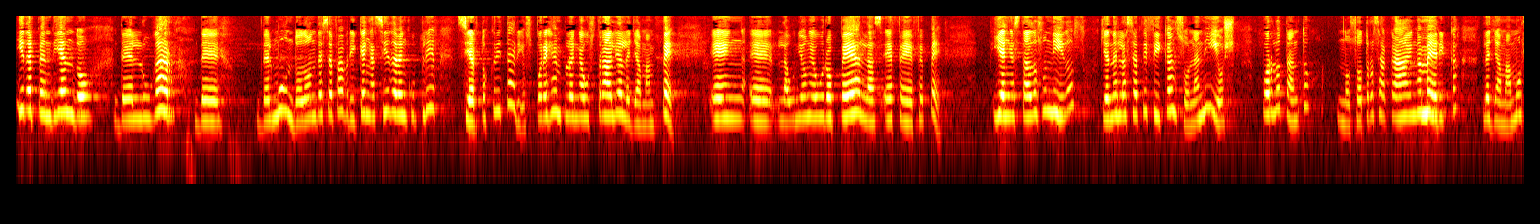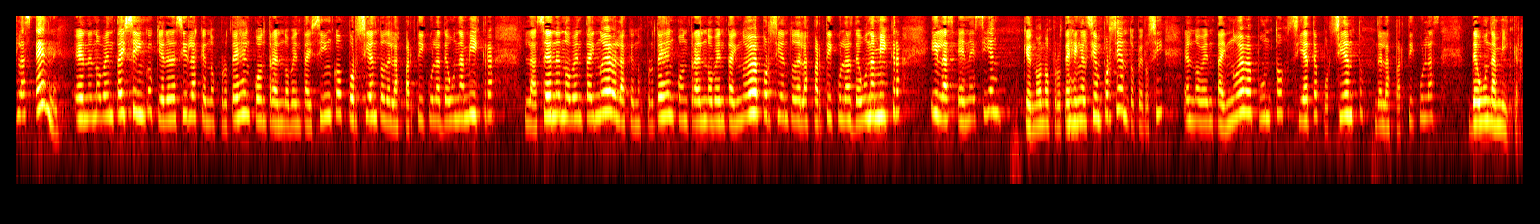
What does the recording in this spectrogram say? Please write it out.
Y dependiendo del lugar del mundo donde se fabriquen, así deben cumplir ciertos criterios. Por ejemplo, en Australia le llaman P, en eh, la Unión Europea las FFP y en Estados Unidos quienes la certifican son la NIOSH. Por lo tanto, nosotros acá en América le llamamos las N. N95 quiere decir las que nos protegen contra el 95% de las partículas de una micra, las N99 las que nos protegen contra el 99% de las partículas de una micra y las N100 que no nos protegen el 100%, pero sí el 99.7% de las partículas de una micra.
